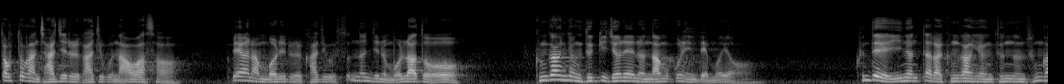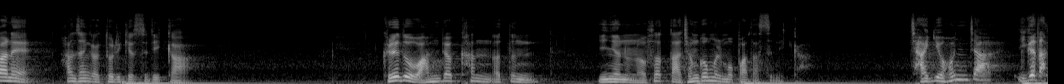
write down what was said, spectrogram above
똑똑한 자질을 가지고 나와서 빼어난 머리를 가지고 썼는지는 몰라도 금강경 듣기 전에는 나무꾼인데 뭐요. 근데 인연따라 금강경 듣는 순간에 한 생각 돌이켰으니까 그래도 완벽한 어떤 인연은 없었다. 점검을 못 받았으니까. 자기 혼자 이거다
